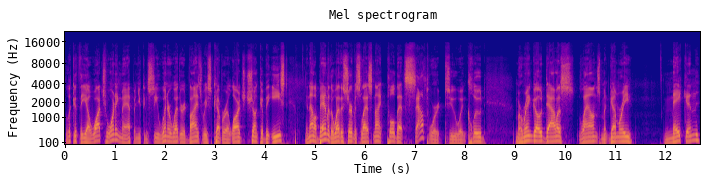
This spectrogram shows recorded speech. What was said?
Look at the uh, watch warning map, and you can see winter weather advisories cover a large chunk of the east. In Alabama, the Weather Service last night pulled that southward to include Marengo, Dallas, Lowndes, Montgomery, Macon,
